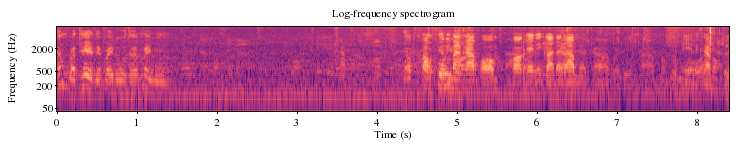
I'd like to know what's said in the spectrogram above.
ทั้งประเทศเนี่ยไปดูเถอะไม่มีโอเคครับครับขอบคุณมากครับผมพอแค่นี้ก่อนนะครับนะครับ สวัสดีครับขอบคุณนี่นะครับ เ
